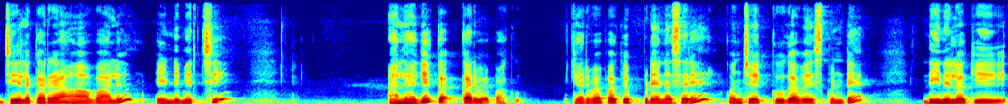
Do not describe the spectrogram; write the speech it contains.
జీలకర్ర ఆవాలు ఎండుమిర్చి అలాగే కరివేపాకు. కరివేపాకు ఎప్పుడైనా సరే కొంచెం ఎక్కువగా వేసుకుంటే దీనిలోకి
